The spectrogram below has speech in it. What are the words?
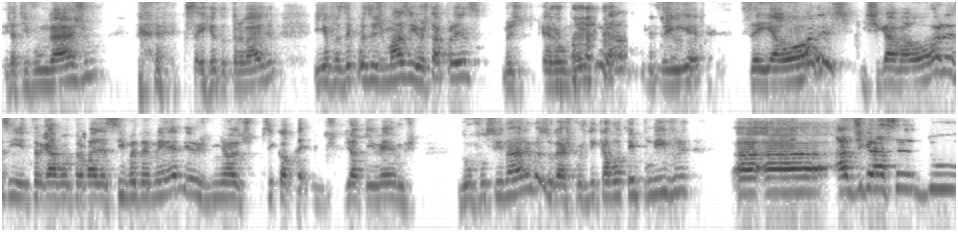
já tive um gajo que saía do trabalho ia fazer coisas más e hoje está preso, mas era um bom empregado, saía, saía a horas e chegava a horas e entregava um trabalho acima da média, os melhores psicotécnicos que já tivemos de um funcionário, mas o gajo depois dedicava o tempo livre à, à, desgraça do,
